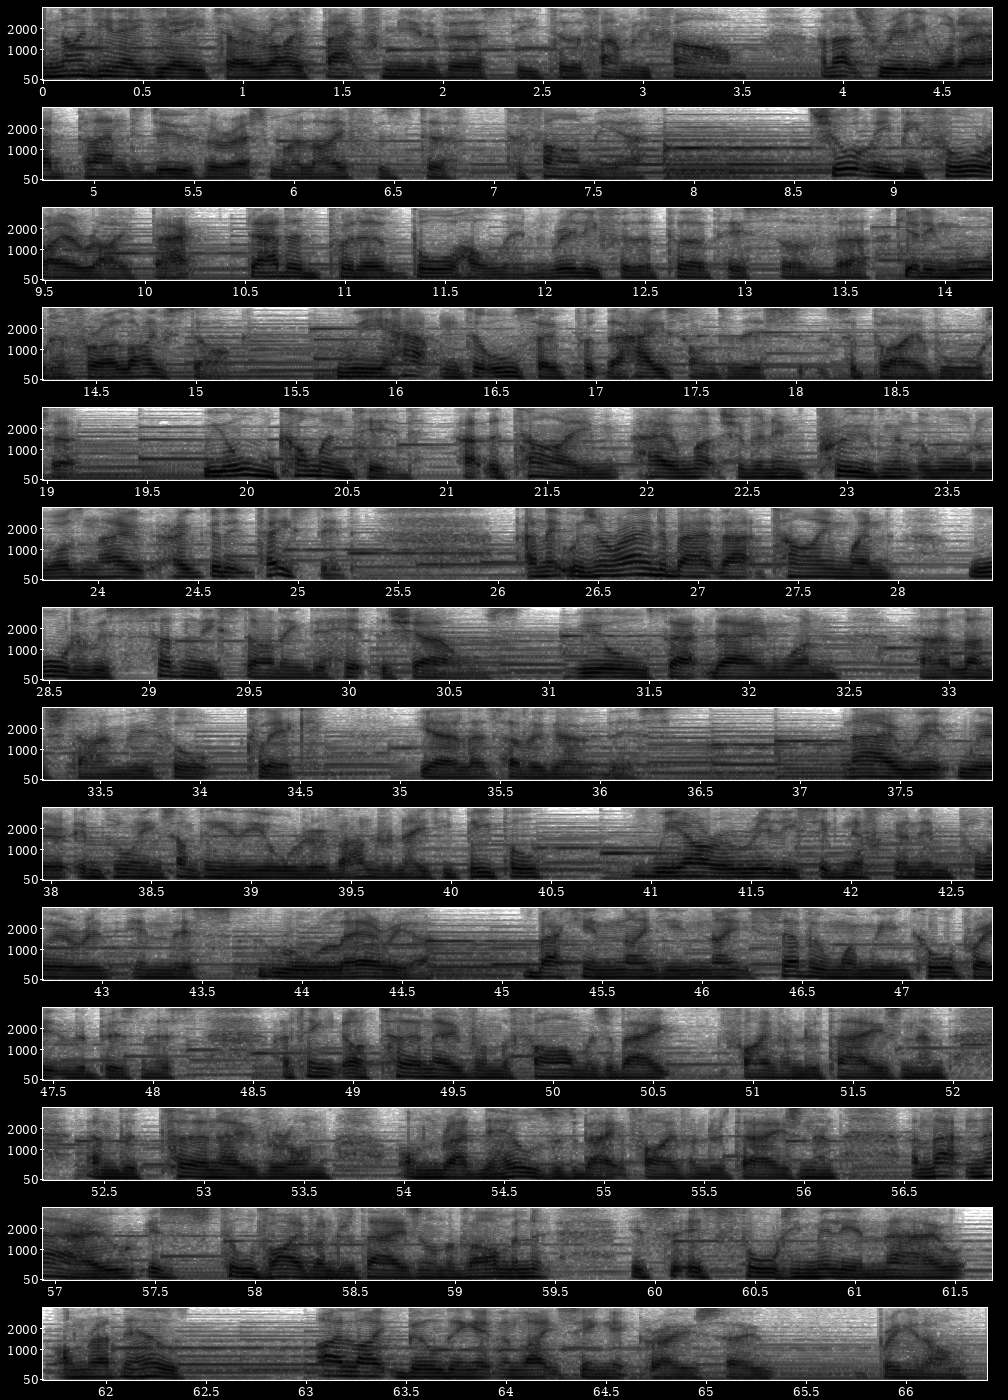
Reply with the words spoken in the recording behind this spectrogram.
In 1988, I arrived back from university to the family farm, and that's really what I had planned to do for the rest of my life was to, to farm here. Shortly before I arrived back, Dad had put a borehole in, really for the purpose of uh, getting water for our livestock. We happened to also put the house onto this supply of water. We all commented at the time how much of an improvement the water was and how, how good it tasted. And it was around about that time when water was suddenly starting to hit the shelves. We all sat down one uh, lunchtime, we thought, click, yeah, let's have a go at this. Now we're employing something in the order of 180 people. We are a really significant employer in, in this rural area. Back in 1997, when we incorporated the business, I think our turnover on the farm was about 500,000 and, and the turnover on, on Radnor Hills was about 500,000 and, and that now is still 500,000 on the farm and it's, it's 40 million now on Radnor Hills. I like building it and like seeing it grow, so bring it on.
